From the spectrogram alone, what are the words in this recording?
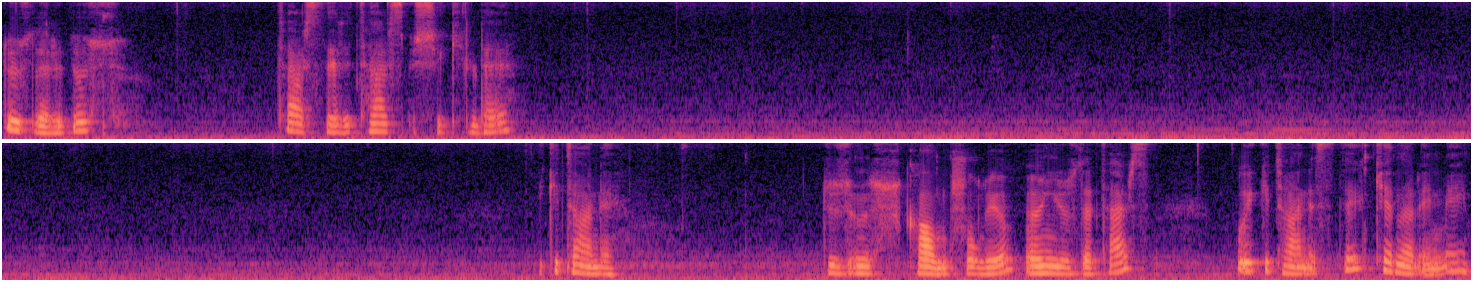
Düzleri düz, tersleri ters bir şekilde iki tane düzümüz kalmış oluyor. Ön yüzde ters. Bu iki tanesi de kenar ilmeğim.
